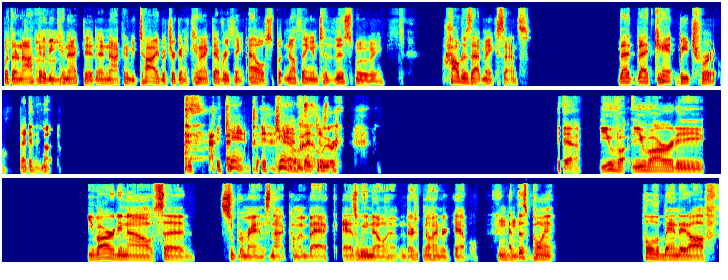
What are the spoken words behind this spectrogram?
but they're not going to be Mhm. connected and not going to be tied, but you're going to connect everything else, but nothing into this movie. How does that make sense? That that can't be true. That It, it can't. It can't. That just- we were- yeah, you've you've already you've already now said Superman's not coming back as we know him. There's no Henry Cavill. At Mhm. this point, pull the band-aid off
